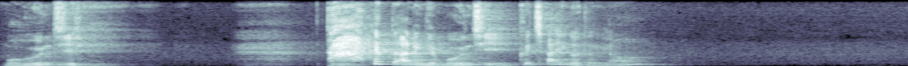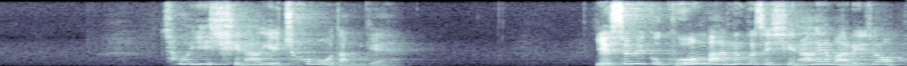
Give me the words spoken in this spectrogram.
뭔지 다 했다는 게 뭔지 그 차이거든요. 참이 신앙의 초보 단계. 예수 믿고 구원받는 것이 신앙의 말이죠.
